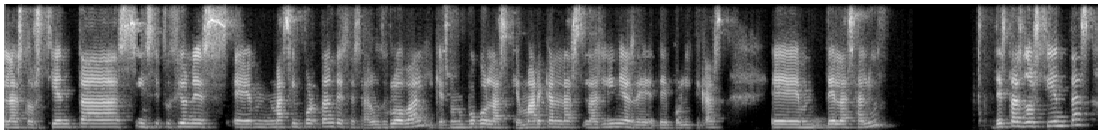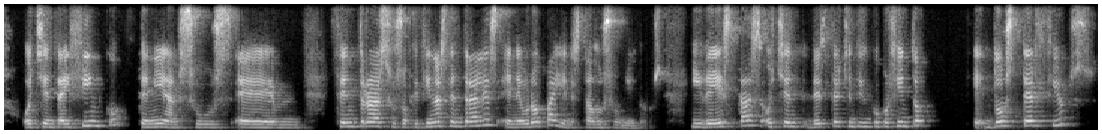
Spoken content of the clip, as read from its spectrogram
las 200 instituciones em, más importantes de salud global y que son un poco las que marcan las, líneas de, políticas de la salud de estas 285 tenían sus em, centros, sus oficinas centrales en Europa y en Estados Unidos. Y de, estas de este 85%, eh, dos tercios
